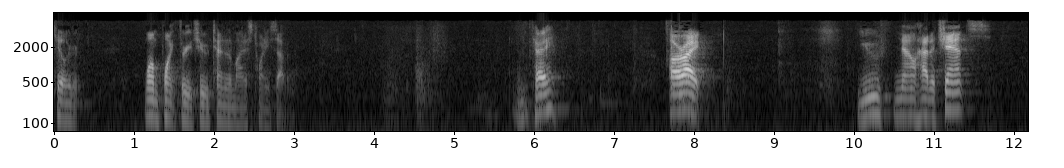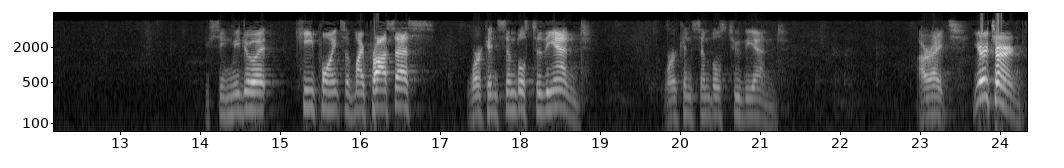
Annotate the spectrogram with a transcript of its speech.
kilogram. 1.32, 10 to the minus 27. Okay? All right. You've now had a chance. You've seen me do it. Key points of my process. Work in symbols to the end. Work in symbols to the end. All right. Your turn.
